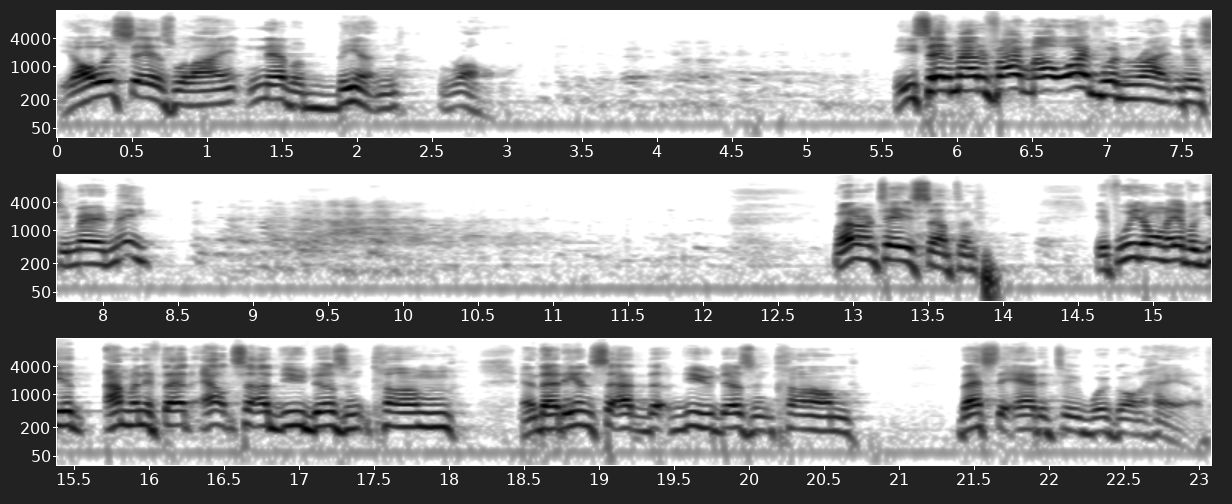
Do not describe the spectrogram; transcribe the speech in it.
He always says, Well, I ain't never been wrong. He said, a matter of fact, my wife wasn't right until she married me. But I want to tell you something. If we don't ever get, I mean, if that outside view doesn't come and that inside view doesn't come, that's the attitude we're going to have.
